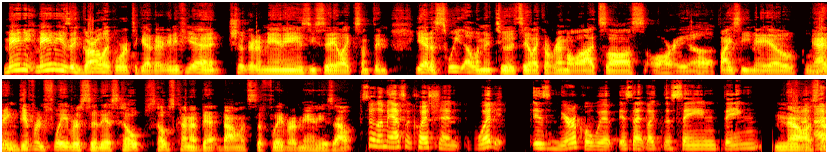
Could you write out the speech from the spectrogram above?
Mayonnaise, mayonnaise and garlic work together. And if you add sugar to mayonnaise, you say like something, you add a sweet element to it, say like a remoulade sauce or a uh, spicy mayo. Mhm. Adding different flavors to this helps helps kind of ba- balance the flavor of mayonnaise out. So let me ask a question. What is Miracle Whip? Is that like the same thing? No, I, it's I not.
